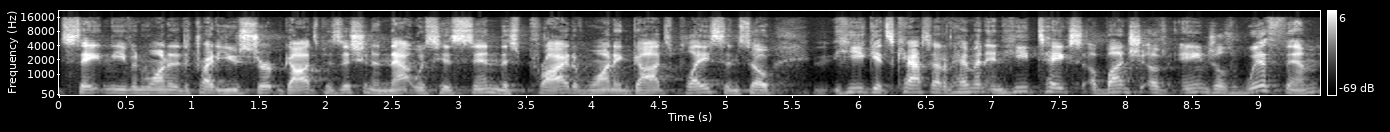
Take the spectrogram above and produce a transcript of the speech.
Satan even wanted to try to usurp God's position, and that was his sin, this pride of wanting God's place. And so he gets cast out of heaven, and he takes a bunch of angels with him.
